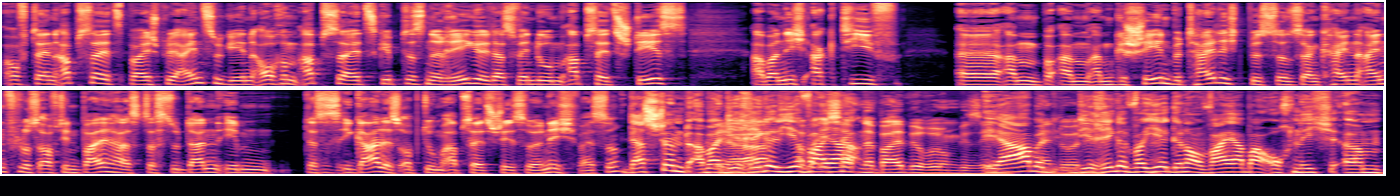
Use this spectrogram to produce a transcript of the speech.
auf dein Abseits-Beispiel einzugehen, auch im Abseits gibt es eine Regel, dass wenn du im Abseits stehst, aber nicht aktiv äh, am, am, am Geschehen beteiligt bist und sozusagen keinen Einfluss auf den Ball hast, dass du dann eben, dass es egal ist, ob du im Abseits stehst oder nicht, weißt du? Das stimmt, aber die Ja, Regel hier aber war ich ja. habe eine Ballberührung gesehen. Ja, aber eindeutig. die Regel war hier, genau, war ja aber auch nicht, ähm,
